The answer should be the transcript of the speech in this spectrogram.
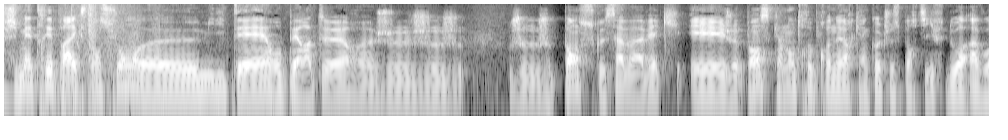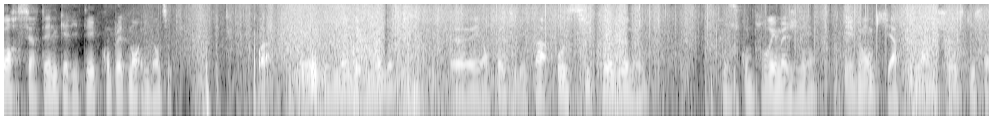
Je mettrais par extension euh, militaire, opérateur. euh, Je, pense que ça va avec. Et je pense qu'un entrepreneur, qu'un coach sportif doit avoir certaines qualités complètement identiques. Voilà. Le monde est le monde. et en fait, il n'est pas aussi cloisonné que ce qu'on pourrait imaginer. Et donc, il y a plein de choses qui sont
